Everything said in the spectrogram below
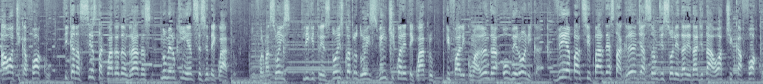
A Ótica Foco fica na sexta quadra da Andradas, número 564. Informações, ligue 3242 2044 e fale com a Andra ou Verônica. Venha participar desta grande ação de solidariedade da Ótica Foco.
